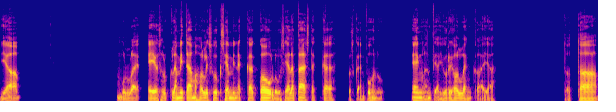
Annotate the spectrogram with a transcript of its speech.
Ja mulle ei olisi ollut kyllä mitään mahdollisuuksia minnekään kouluun siellä päästäkään, koska en puhunut englantia juuri ollenkaan. Ja tota,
